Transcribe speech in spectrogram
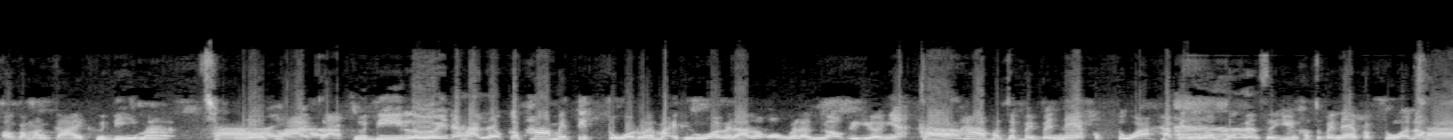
ออกกำลังกายคือดีมากใช่ลูกค้าจ๋าคือดีเลยนะคะ แล้วก็ผ้าไม่ติดตัวด้วยหมายถึงว่าเวลาเราออกเวลาเหงื่อออกเยอะๆเงี้ยค่ะผ้าเขาจะไปเป็นแนบกับตัว ถ้าเป็นอ่าพวกนั้นเสื้อยืดเขาจะไปแนบกับตัวเนาะใช่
